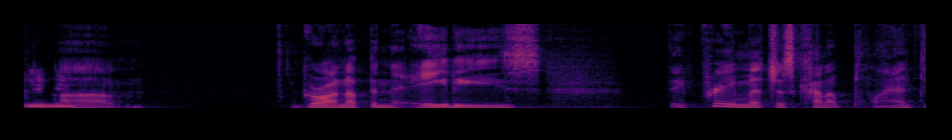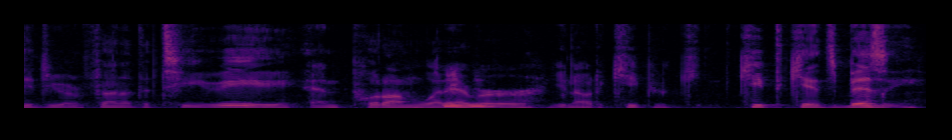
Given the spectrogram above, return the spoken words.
Mhm. Um, growing up in the 80s, they pretty much just kind of planted you in front of the TV and put on whatever, you know, to keep you keep the kids busy.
